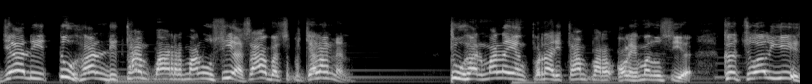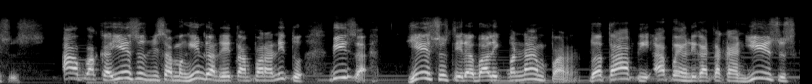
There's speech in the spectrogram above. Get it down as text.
Jadi Tuhan ditampar manusia, sahabat seperjalanan. Tuhan mana yang pernah ditampar oleh manusia? Kecuali Yesus. Apakah Yesus bisa menghindar dari tamparan itu? Bisa. Yesus tidak balik menampar. Tetapi apa yang dikatakan Yesus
